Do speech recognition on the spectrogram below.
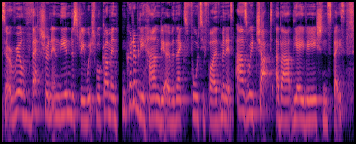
So, a real veteran in the industry, which will come in incredibly handy over the next 45 minutes as we chat about the aviation space.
